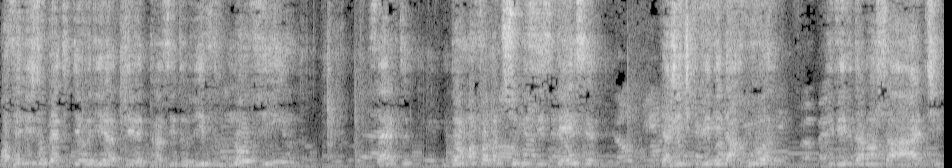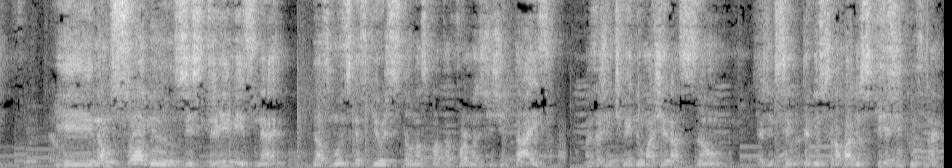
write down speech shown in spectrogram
Mó feliz do Beto Teoria ter trazido o livro novinho, certo? Então é uma forma de subsistência da gente que vive da rua, que vive da nossa arte e não só dos streams, né? Das músicas que hoje estão nas plataformas digitais, mas a gente vem de uma geração que a gente sempre teve os trabalhos físicos, né?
